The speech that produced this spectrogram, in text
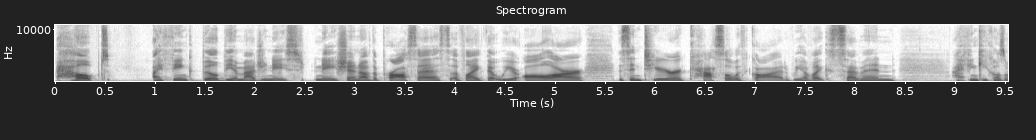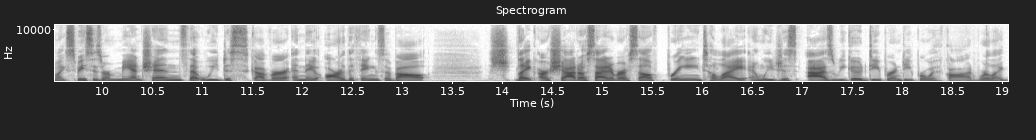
helped. I think build the imagination of the process of like that we all are this interior castle with God. We have like seven. I think he calls them like spaces or mansions that we discover, and they are the things about sh- like our shadow side of ourselves bringing to light and we just as we go deeper and deeper with god we're like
